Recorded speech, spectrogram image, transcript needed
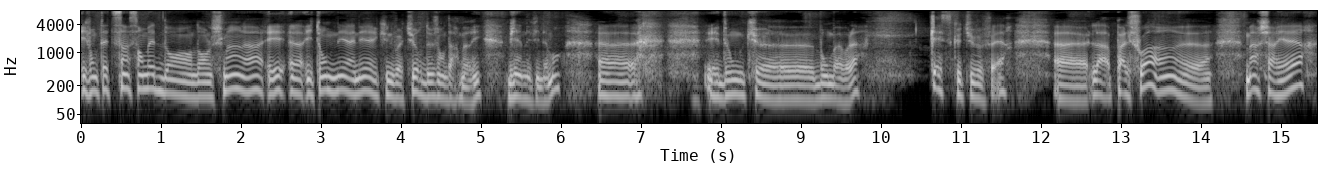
ils font peut-être 500 mètres dans, dans, le chemin là et euh, ils tombent nez à nez avec une voiture de gendarmerie, bien évidemment. Euh, et donc bon bah voilà. Qu'est-ce que tu veux faire Là, pas le choix. Hein. marche arrière,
